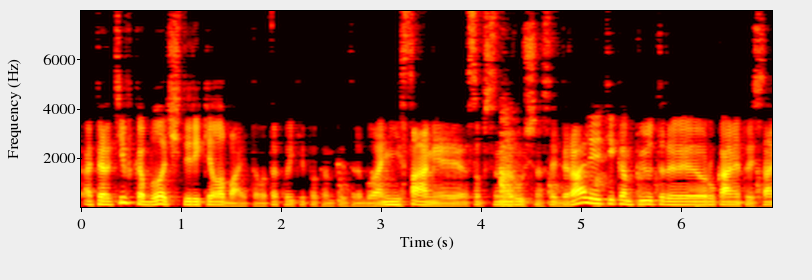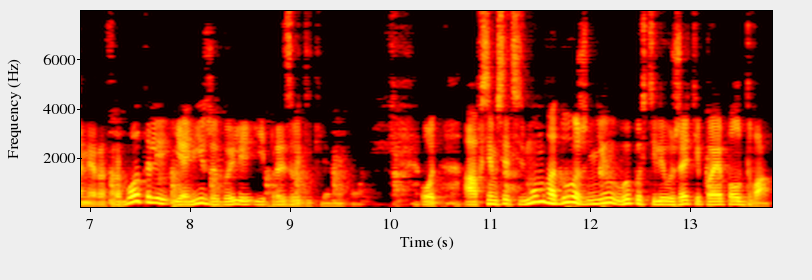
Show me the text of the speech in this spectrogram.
оперативка была 4 килобайта, вот такой типа компьютер был. Они сами, собственно, ручно собирали эти компьютеры руками, то есть сами разработали, и они же были и производителем этого. Вот. А в 77 году они выпустили уже типа Apple 2.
